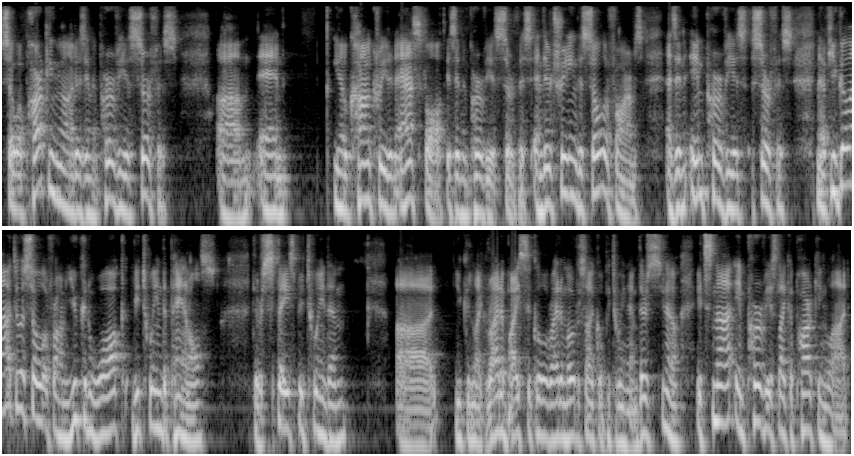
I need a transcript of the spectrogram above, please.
So a parking lot is an impervious surface, um, and you know concrete and asphalt is an impervious surface, and they're treating the solar farms as an impervious surface. Now, if you go out to a solar farm, you can walk between the panels. There's space between them. Uh, you can like ride a bicycle, ride a motorcycle between them. There's, you know, it's not impervious like a parking lot,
